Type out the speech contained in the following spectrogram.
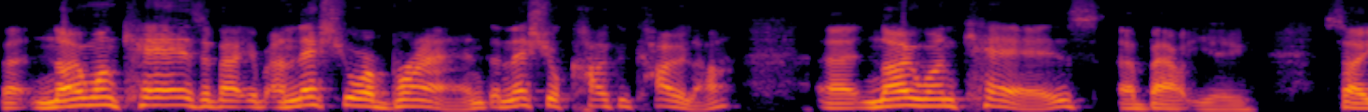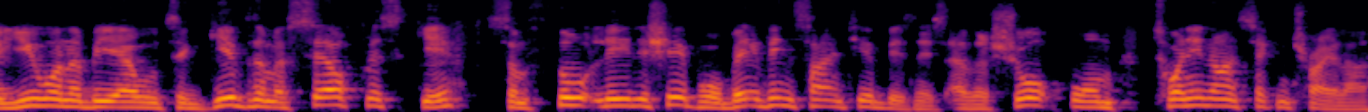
but no one cares about your, unless you're a brand, unless you're Coca Cola, uh, no one cares about you. So you want to be able to give them a selfless gift, some thought leadership or a bit of insight into your business as a short form 29 second trailer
